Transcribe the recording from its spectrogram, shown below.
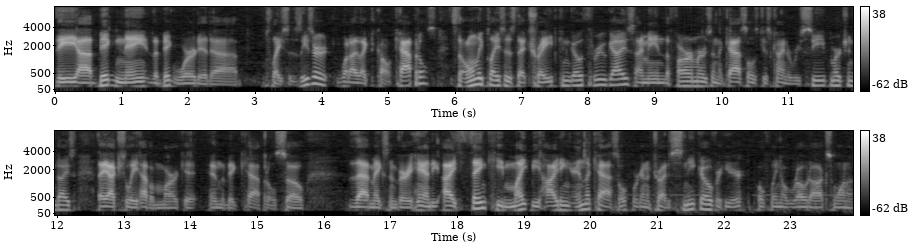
the uh, big name, the big worded uh, places. These are what I like to call capitals. It's the only places that trade can go through, guys. I mean, the farmers and the castles just kind of receive merchandise. They actually have a market in the big capitals, so that makes them very handy. I think he might be hiding in the castle. We're going to try to sneak over here. Hopefully, no Rhodoks want to.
